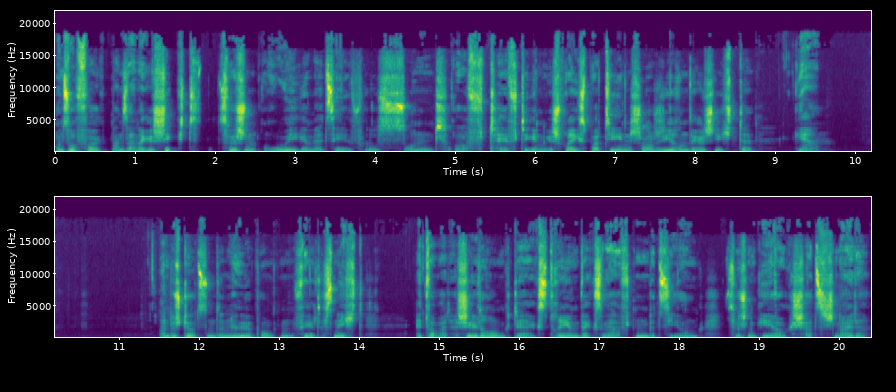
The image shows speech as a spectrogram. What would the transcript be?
Und so folgt man seiner geschickt zwischen ruhigem Erzählfluss und oft heftigen Gesprächspartien changierende Geschichte gern. An bestürzenden Höhepunkten fehlt es nicht, etwa bei der Schilderung der extrem wechselhaften Beziehung zwischen Georg Schatzschneider,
